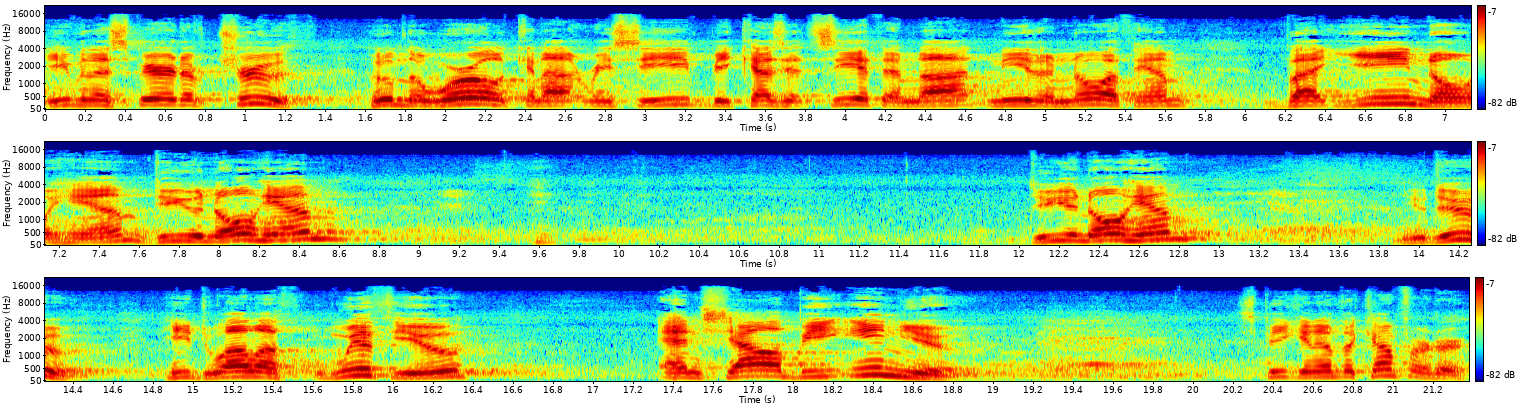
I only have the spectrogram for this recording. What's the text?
Even the Spirit of truth, whom the world cannot receive, because it seeth him not, neither knoweth him, but ye know him. Do you know him? Do you know him? You do. He dwelleth with you and shall be in you. Speaking of the Comforter,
